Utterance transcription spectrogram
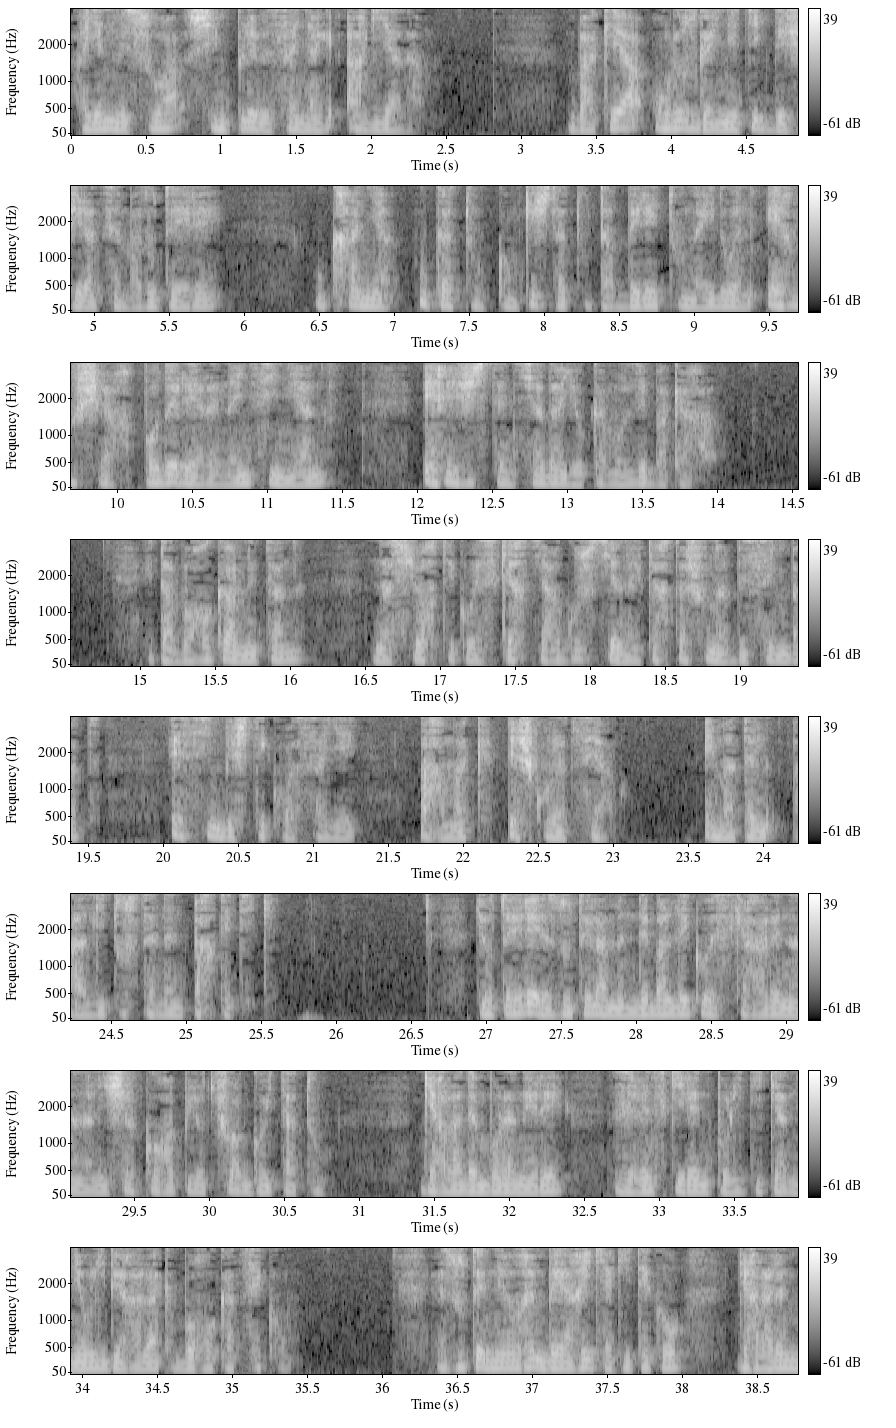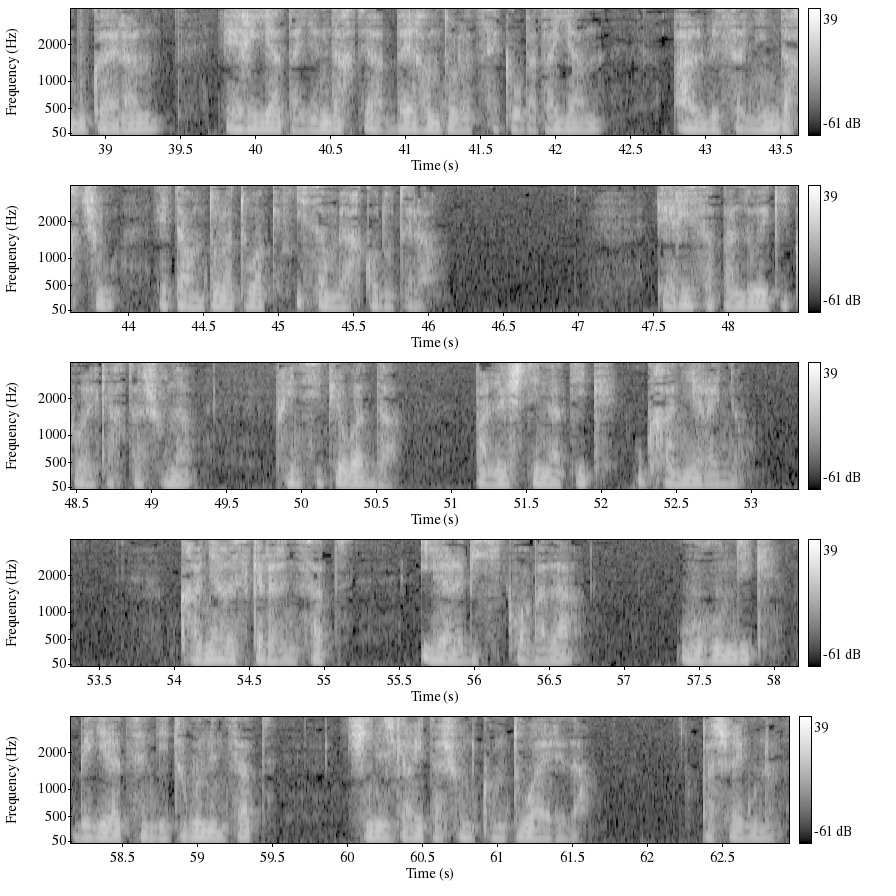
Haien mezua simple bezain argia da. Bakea oroz gainetik desiratzen badute ere, Ukraina ukatu, konkistatu eta beretu nahi duen erusiak poderearen aintzinean, erresistentzia da joka molde bakarra. Eta borroka honetan, nazioarteko eskertiar guztian elkartasuna bezain bat, ezinbestekoa zaie armak eskuratzea, ematen aldituztenen partetik. Diote ere ez dutela mendebaldeko ezkerraren analisiako rapilotsuak goitatu, gerla denboran ere Zelenskiren politika neoliberalak borrokatzeko. Ez dute neoren beharrik jakiteko gerlaren bukaeran, erria eta jendartea behar antolatzeko bataian, albezain indartsu eta antolatuak izan beharko dutela. Erri zapalduekiko elkartasuna prinsipio bat da, palestinatik ukrainieraino. Ukrainiar ezkeraren zat, hilala bizikoa bada, urrundik begiratzen ditugunen zat, sinesgarritasun kontua ere da. Pasa egunan.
